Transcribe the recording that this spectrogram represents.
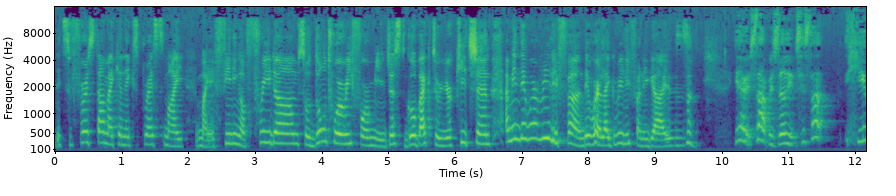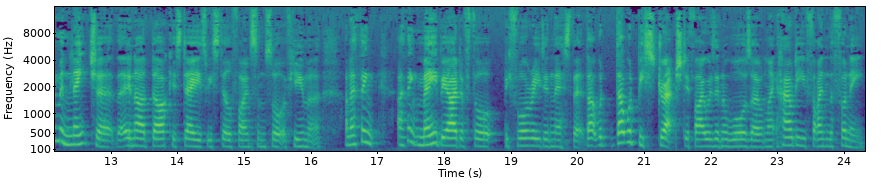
it's the first time I can express my, my feeling of freedom. So don't worry for me. Just go back to your kitchen. I mean, they were really fun. They were like really funny guys. Yeah, it's that resilience. It's that human nature that in our darkest days we still find some sort of humor. And I think I think maybe I'd have thought before reading this that that would that would be stretched if I was in a war zone. Like, how do you find the funny?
